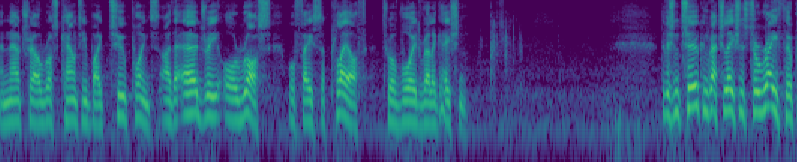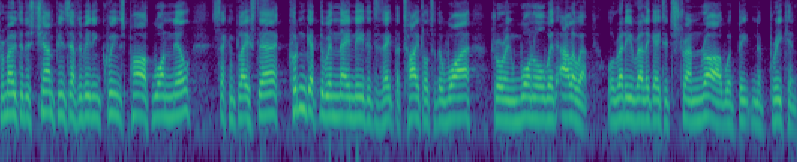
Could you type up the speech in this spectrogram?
and now trail Ross County by two points. Either Airdrie or Ross will face a playoff to avoid relegation. Division 2, congratulations to Raith, who are promoted as champions after beating Queen's Park 1 0. Second place there. Couldn't get the win they needed to take the title to the wire, drawing 1 all with Alloa. Already relegated Stranraer were beaten at Brechin.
